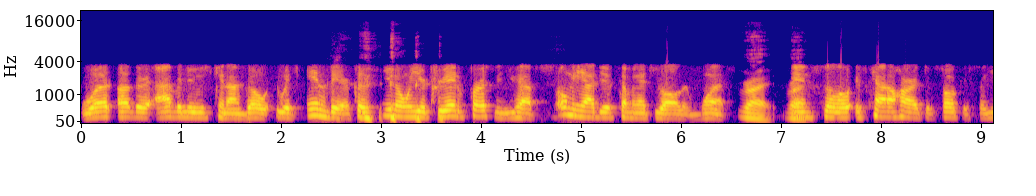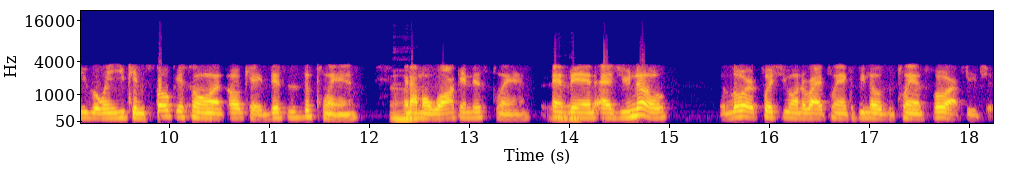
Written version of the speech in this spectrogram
What other avenues can I go within there? Because you know, when you're a creative person, you have so many ideas coming at you all at once. Right. Right. And so it's kind of hard to focus. So you go when you can focus on, okay, this is the plan, uh-huh. and I'm gonna walk in this plan, and then as you know the Lord puts you on the right plan because He knows the plans for our future.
